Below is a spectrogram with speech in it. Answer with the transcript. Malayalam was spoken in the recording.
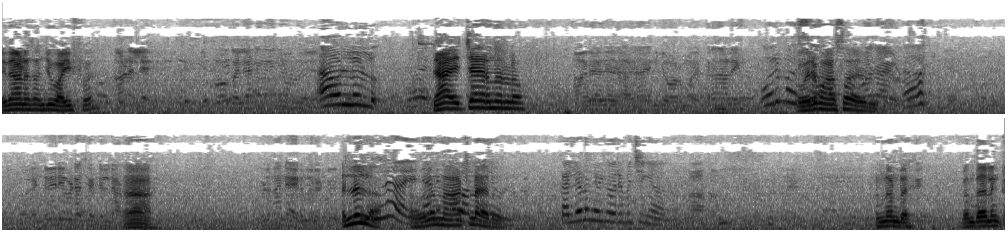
ഇതാണ് സഞ്ജു വൈഫ് ഞാൻ അയച്ചായിരുന്നല്ലോ. ഒരു മാസം. മാസമായിരുന്നു ആ, ആ. അല്ലല്ല ഇല്ല, അവൾ നാട്ടിലായിരുന്നു. കല്യാണം കഴിഞ്ഞ് ഒരുമിച്ച് എന്നുണ്ട്. ഇപ്പൊ എന്തായാലും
